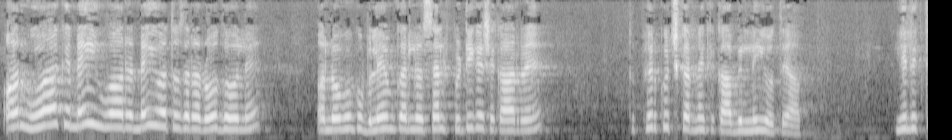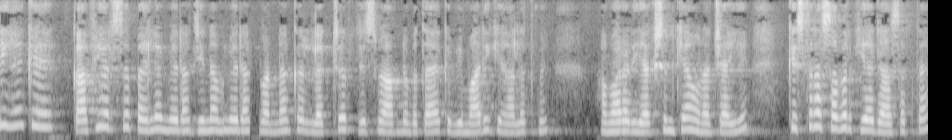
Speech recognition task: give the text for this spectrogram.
اور ہوا کہ نہیں ہوا اور نہیں ہوا تو ذرا رو دھو لیں، اور لوگوں کو بلیم کر لیں اور سیلف پٹی کے شکار رہے تو پھر کچھ کرنے کے قابل نہیں ہوتے آپ۔ یہ لکھتی ہیں کہ کافی عرصے پہلے میرا جینا میرا مرنا کا لیکچر جس میں آپ نے بتایا کہ بیماری کی حالت میں ہمارا ریئیکشن کیا ہونا چاہیے، کس طرح صبر کیا جا سکتا ہے؟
